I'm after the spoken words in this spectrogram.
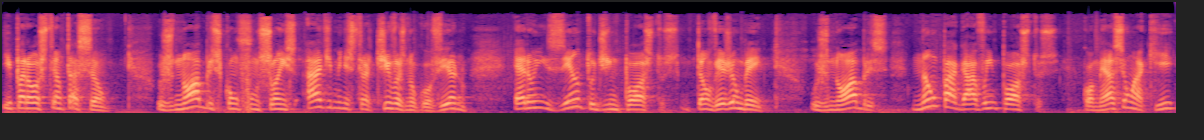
e para a ostentação. Os nobres com funções administrativas no governo eram isentos de impostos. Então vejam bem, os nobres não pagavam impostos. Começam aqui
